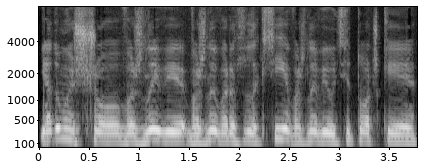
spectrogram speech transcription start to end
я думаю, що важливі важлива рефлексія, важливі оці точки,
